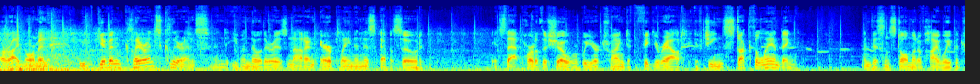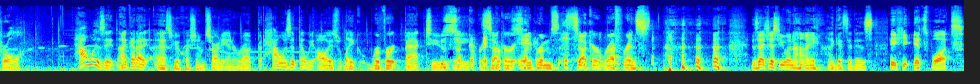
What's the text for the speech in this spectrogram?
All right, Norman, we've given Clarence clearance, and even though there is not an airplane in this episode, it's that part of the show where we are trying to figure out if Gene stuck the landing in this installment of Highway Patrol. How is it? I gotta ask you a question. I'm sorry to interrupt, but how is it that we always like revert back to Zucker a Zucker Abrahams Zucker reference? is that just you and I? I guess it is. It's what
